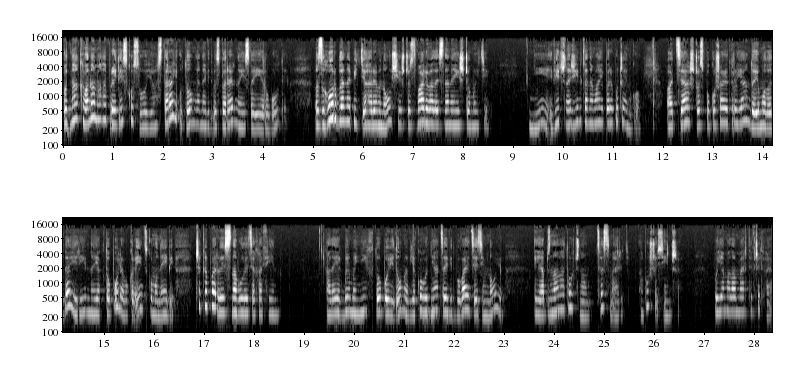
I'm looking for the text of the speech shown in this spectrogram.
Однак вона мала прийти з косою, стара й утомлена від безперервної своєї роботи, згорблена під тягарем ноші, що звалювались на неї щомиті. Ні, вічна жінка не має перепочинку, а ця, що спокушає трояндою, молода і рівна, як тополя в українському небі, чи кипарис на вулицях Афін. Але якби мені хто повідомив, якого дня це відбувається зі мною, я б знала точно, це смерть або щось інше, бо я мала вмерти в четвер.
